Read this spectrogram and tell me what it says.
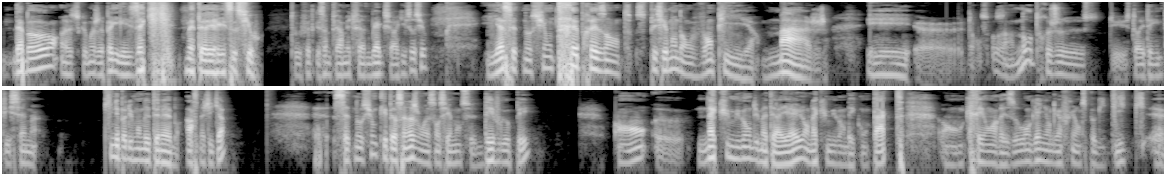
D'abord, euh, ce que moi j'appelle les acquis matériels et sociaux. Le fait que ça me permet de faire une blague sur acquis sociaux. Il y a cette notion très présente, spécialement dans Vampire, Mage, et euh, dans un autre jeu du storytelling system qui n'est pas du monde des ténèbres, Ars Magica, euh, cette notion que les personnages vont essentiellement se développer en euh, accumulant du matériel, en accumulant des contacts, en créant un réseau, en gagnant de l'influence politique, euh,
